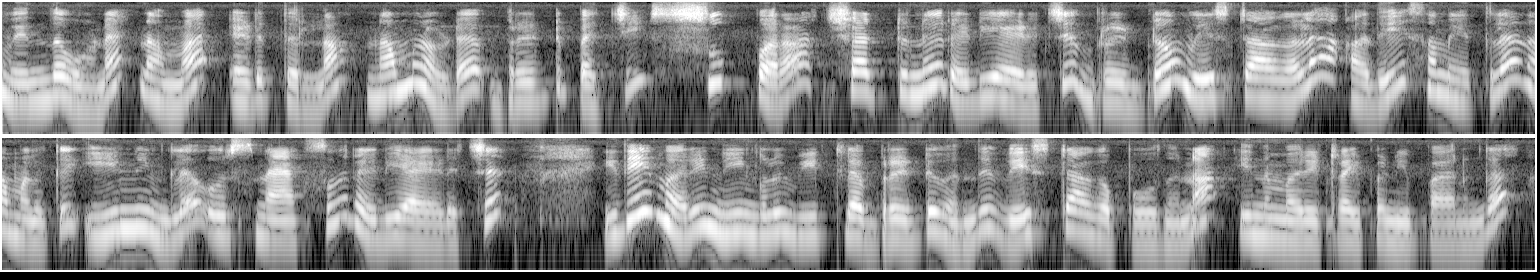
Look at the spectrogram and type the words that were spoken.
நிமிஷம் வெந்த உடனே நம்ம எடுத்துடலாம். நம்மளோட ப்ரெட் பச்சி சூப்பராக சட்டுன்னு ரெடி ஆகிடுச்சு ப்ரெட்டும் வேஸ்ட் ஆகலை. அதே சமயத்தில் நம்மளுக்கு ஈவினிங்கில் ஒரு ஸ்நாக்ஸும் ரெடி ஆகிடுச்சு இதே மாதிரி நீங்களும் வீட்டில் ப்ரெட்டு வந்து வேஸ்ட் ஆக போகுதுன்னா இந்த மாதிரி ட்ரை பண்ணி பாருங்கள்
